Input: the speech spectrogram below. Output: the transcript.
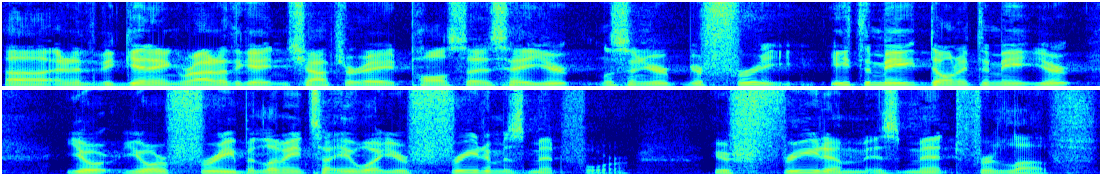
Uh, and at the beginning, right out of the gate in chapter 8, Paul says, Hey, you're, listen, you're, you're free. Eat the meat, don't eat the meat. You're, you're, you're free. But let me tell you what your freedom is meant for. Your freedom is meant for love.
